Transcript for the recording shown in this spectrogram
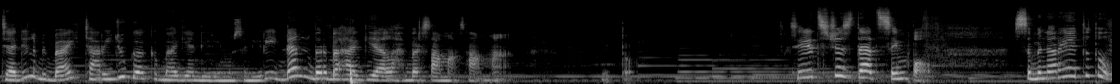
Jadi lebih baik cari juga kebahagiaan dirimu sendiri dan berbahagialah bersama-sama. Gitu. See, it's just that simple. Sebenarnya itu tuh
